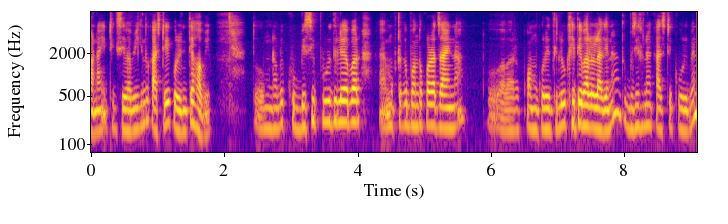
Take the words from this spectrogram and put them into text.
বানাই, ঠিক সেভাবেই কিন্তু কাজটিকে করে নিতে হবে। তো মোটামুটি খুব বেশি পুর দিলে আবার মুখটাকে বন্ধ করা যায় না। তো আবার কম করে দিলেও খেতে ভালো লাগে না। তো বুঝে শুনে কাজটি করবেন।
